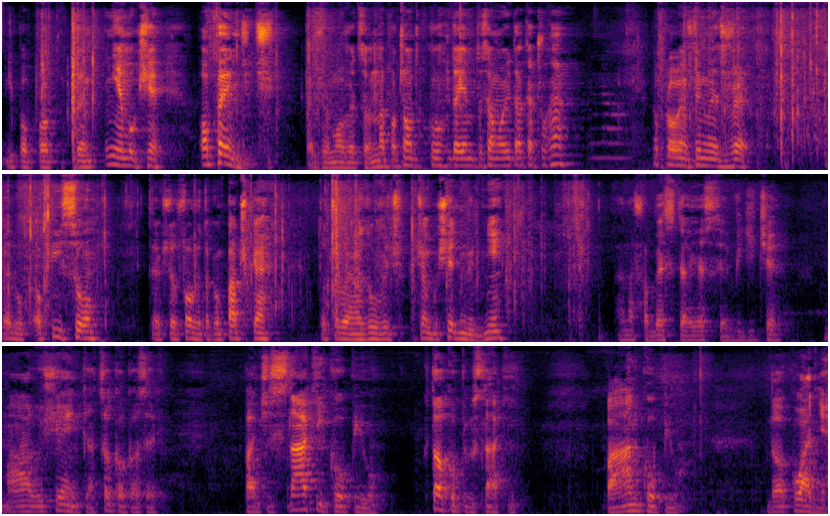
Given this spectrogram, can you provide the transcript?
i po, potem nie mógł się opędzić. Także może co, na początku dajemy to samo i ta kaczucha? No problem w tym jest, że według opisu, to jak się otworzy taką paczkę, to trzeba ją zużyć w ciągu 7 dni. A nasza bestia jest, jak widzicie, malusieńka. Co kokosek? Pan ci snaki kupił. Kto kupił snaki? Pan kupił. Dokładnie.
